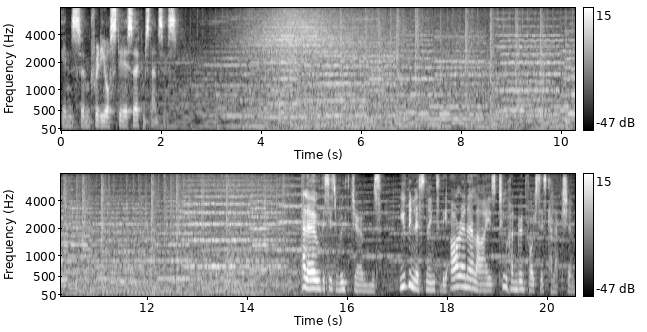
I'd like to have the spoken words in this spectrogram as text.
in some pretty austere circumstances. Hello, this is Ruth Jones. You've been listening to the RNLI's 200 Voices collection.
